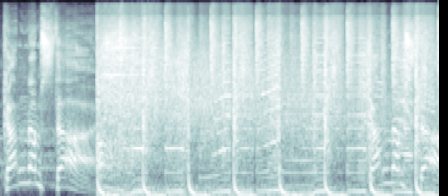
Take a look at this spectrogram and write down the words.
강남스타일 강남스타일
